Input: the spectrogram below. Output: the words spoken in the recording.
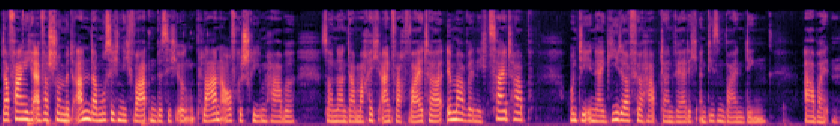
Da fange ich einfach schon mit an, da muss ich nicht warten, bis ich irgendeinen Plan aufgeschrieben habe, sondern da mache ich einfach weiter. Immer wenn ich Zeit habe und die Energie dafür habe, dann werde ich an diesen beiden Dingen arbeiten.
